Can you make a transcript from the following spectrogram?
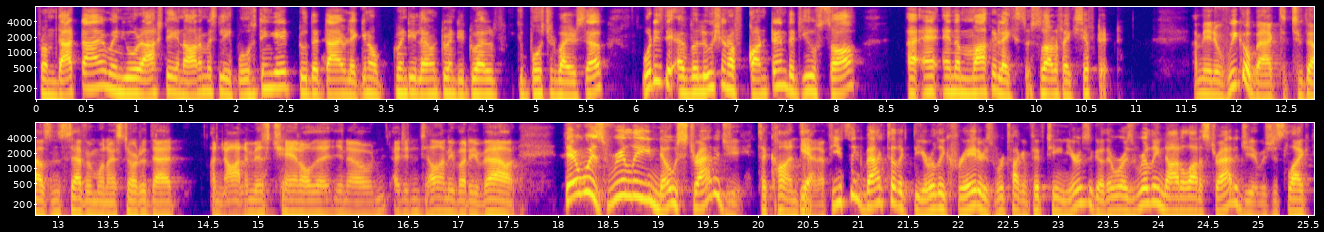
from that time when you were actually anonymously posting it to the time like you know 2011 2012 you posted by yourself? What is the evolution of content that you saw Uh, and, and the market like sort of like shifted. I mean, if we go back to 2007 when I started that anonymous channel that you know I didn't tell anybody about, there was really no strategy to content. Yeah. If you think back to like the early creators, we're talking 15 years ago, there was really not a lot of strategy. It was just like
